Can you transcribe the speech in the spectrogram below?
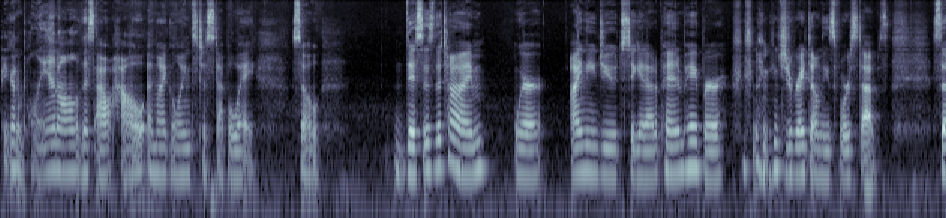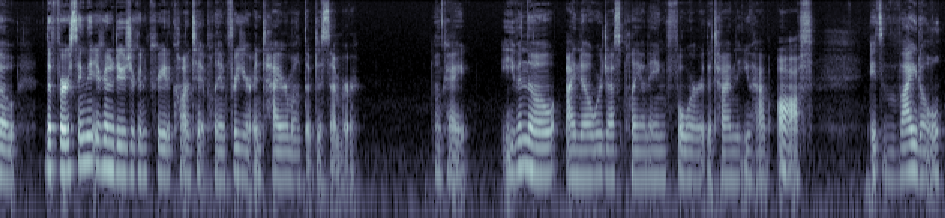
You're going to plan all of this out. How am I going to step away? So, this is the time where I need you to get out a pen and paper. I need you to write down these four steps. So, the first thing that you're going to do is you're going to create a content plan for your entire month of December. Okay. Even though I know we're just planning for the time that you have off, it's vital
